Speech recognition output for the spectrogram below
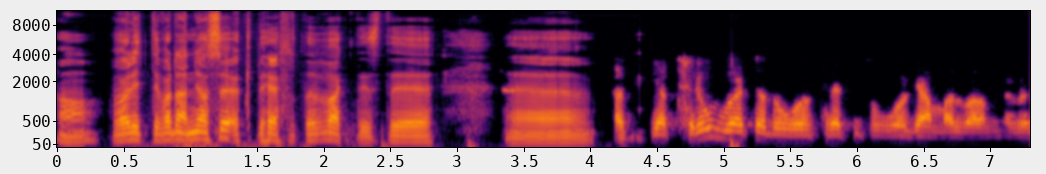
Ja, det var, lite, det var den jag sökte efter faktiskt. Det, eh... jag, jag, tror att jag då, 32 år gammal, vann över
